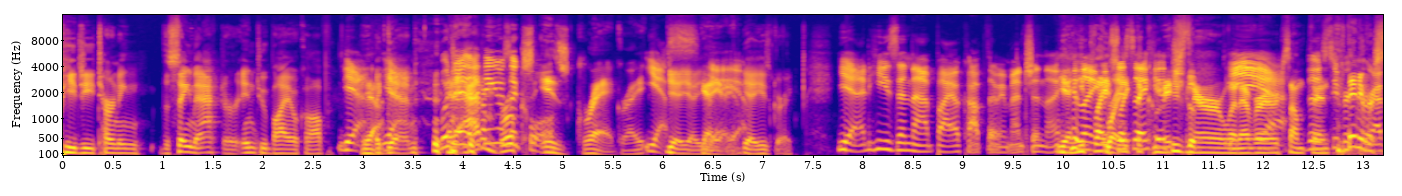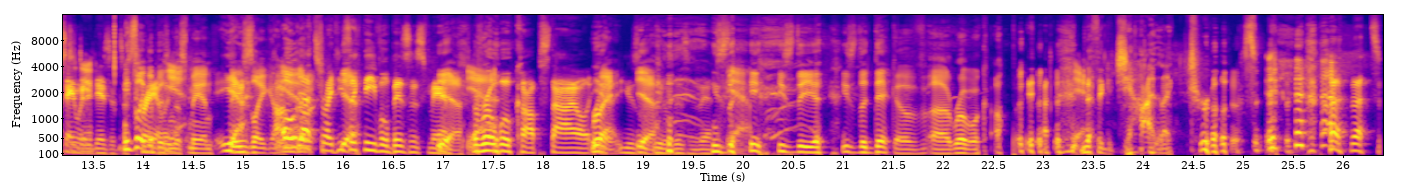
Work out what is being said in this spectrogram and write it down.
pg turning the same actor into biocop yeah, Yeah. yeah. again Which And I, I Adam think was a cool. is Greg, right? Yes. yeah, yeah, yeah, Yeah, yeah, yeah, yeah, he's Greg. Yeah, and he's in that biocop that we mentioned. That Yeah, he plays it's like just the his- commissioner or whatever Yeah, or something. super They never say what it is. It's He's a like a trailer. businessman. Yeah. He's like, Oh, gonna- that's right. He's yeah. like the evil businessman. Yeah. The Yeah. RoboCop style. Right, Yeah, he's yeah. the evil businessman. He's the, he's the he's the dick of uh, RoboCop. Yeah. Nothing gets you like drugs. That's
